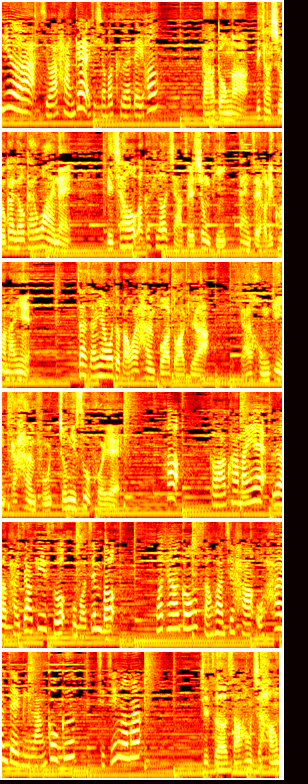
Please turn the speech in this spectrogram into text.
以后啊，是我寒假去想要去的地方。家东啊，你真是有够了解我的呢。而且我搁去了真侪相片，等下互你看卖嘢。再知影，我都把我汉服啊带去啦，遐风景甲汉服将你速配耶。好，给我看卖耶，你的拍照技术有无进步？我听讲三环七巷有汉字闽南故居，是真的吗？这座三环七巷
